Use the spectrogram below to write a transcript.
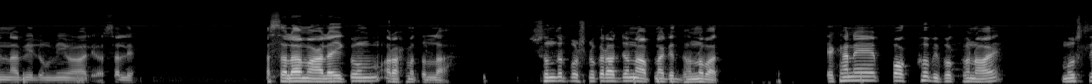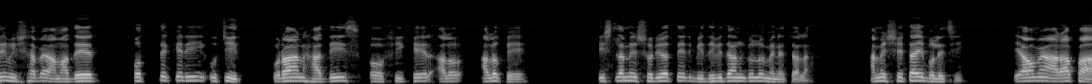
আন্নাবিল উম্মি আলী আসসালামু আলাইকুম রহমতুল্লাহ। সুন্দর প্রশ্ন করার জন্য আপনাকে ধন্যবাদ। এখানে পক্ষ বিপক্ষ নয়, মুসলিম হিসাবে আমাদের প্রত্যেকেরই উচিত কোরআন, হাদিস ও ফিকের আলো, আলোকে ইসলামী শরীয়তের বিধিবিধানগুলো মেনে চলা। আমি সেটাই বলেছি ইয়ামে আরাফা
